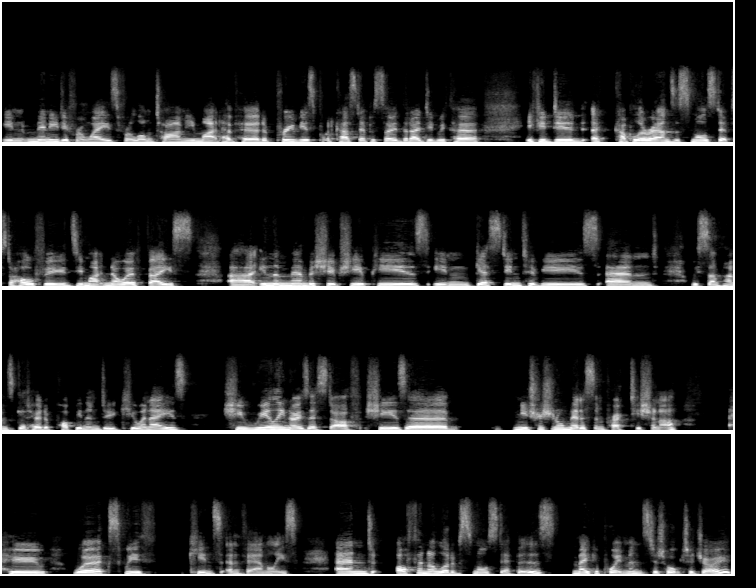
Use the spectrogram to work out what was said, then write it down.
in many different ways for a long time. You might have heard a previous podcast episode that I did with her. If you did a couple of rounds of Small Steps to Whole Foods, you might know her face. Uh, in the membership, she appears in guest interviews, and we sometimes get her to pop in and do Q and A's. She really knows her stuff. She is a nutritional medicine practitioner who works with kids and families. And often a lot of small steppers make appointments to talk to Jo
